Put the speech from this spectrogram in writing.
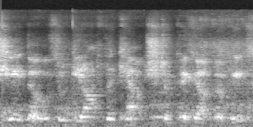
appreciate those who get off the couch to pick up the pizza.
